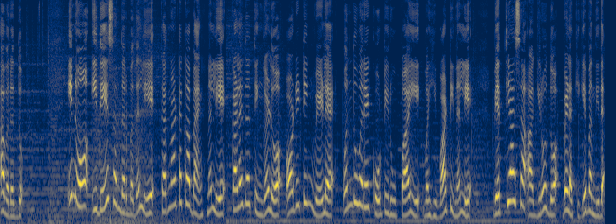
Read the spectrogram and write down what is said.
ಅವರದ್ದು. ಇನ್ನು ಇದೇ ಸಂದರ್ಭದಲ್ಲಿ ಕರ್ನಾಟಕ ಬ್ಯಾಂಕ್ನಲ್ಲಿ ಕಳೆದ ತಿಂಗಳು ಆಡಿಟಿಂಗ್ ವೇಳೆ ಒಂದೂವರೆ ಕೋಟಿ ರೂಪಾಯಿ ವಹಿವಾಟಿನಲ್ಲಿ ವ್ಯತ್ಯಾಸ ಆಗಿರೋದು ಬೆಳಕಿಗೆ ಬಂದಿದೆ.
